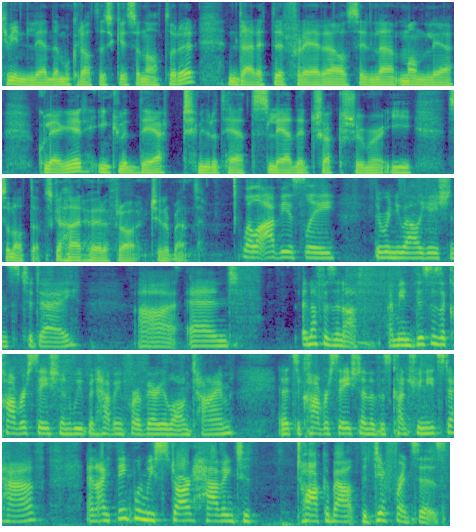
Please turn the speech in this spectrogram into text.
kvinnelige demokratiske senatorer, deretter flere av sine mannlige kolleger, inkludert minoritetsleder Chuck Schumer i Senatet. Vi skal her høre fra Gillibrand. Well, obviously, there were new allegations today, uh, and enough is enough. I mean, this is a conversation we've been having for a very long time, and it's a conversation that this country needs to have. And I think when we start having to talk about the differences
